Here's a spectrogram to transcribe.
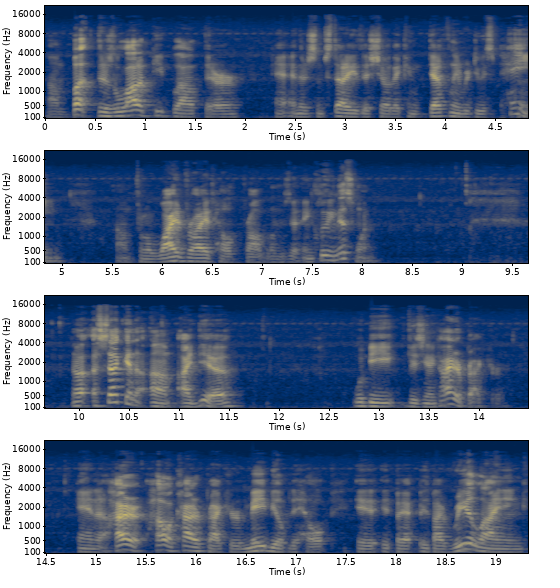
Um, but there's a lot of people out there, and, and, there's some studies that show they can definitely reduce pain um, from a wide variety of health problems, including this one. Now, a second um, idea would be visiting a chiropractor. And a how a chiropractor may be able to help is by, is by realigning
